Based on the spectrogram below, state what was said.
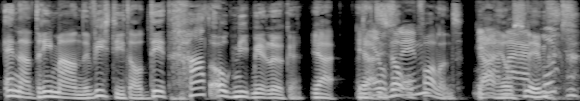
En na drie maanden wist hij het al: dit gaat ook niet meer lukken. Ja, ja, het is wel opvallend. Ja, heel slim. Goed.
